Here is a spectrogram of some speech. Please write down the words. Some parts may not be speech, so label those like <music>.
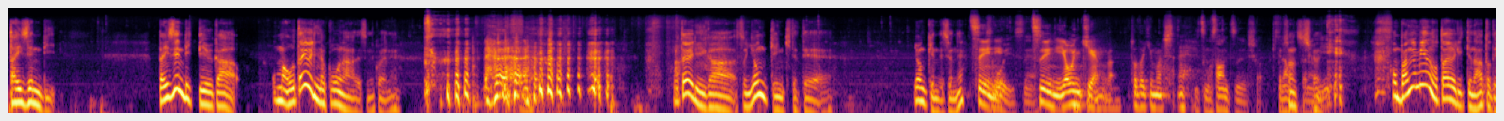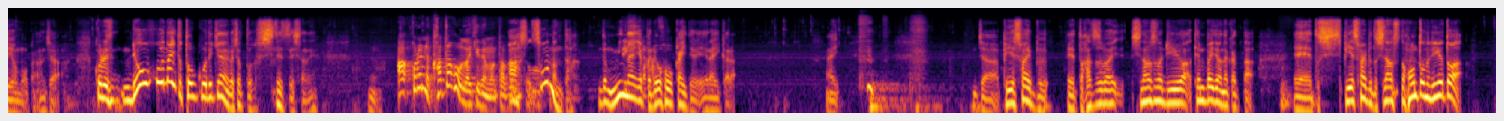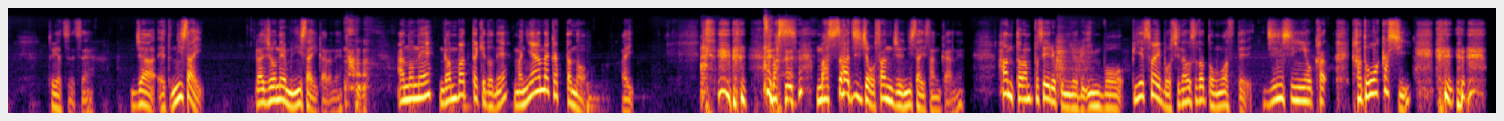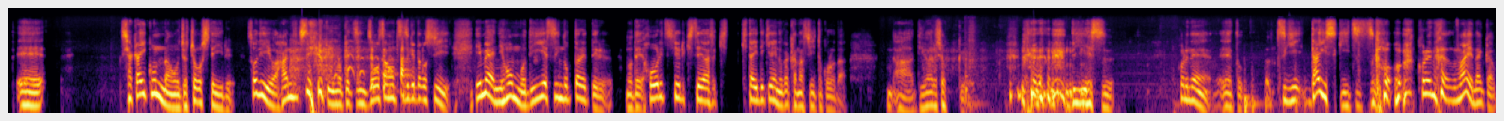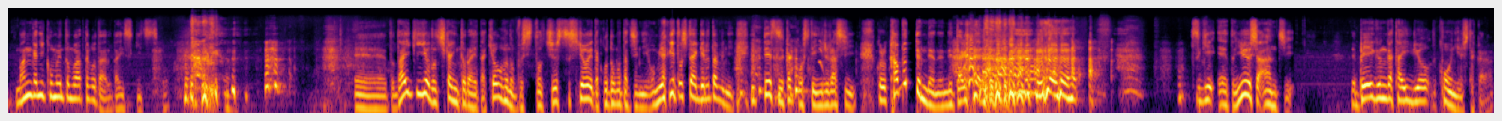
大前理。大前理っていうか、まあ、お便りのコーナーですね、これね。<laughs> お便りがその4件来てて、4件ですよね。ついに、すごいですね。ついに4件が届きましたね。いつも3通しか来てなかったのに。この番組へのお便りっていうのは後で読もうかな、じゃあ。これ、両方ないと投稿できないのがちょっと不親切でしたね。あ、これね、片方だけでも多分。あ、そそうなんだ。でもみんなやっぱ両方書いてる、偉いから。はい。じゃあ PS5、えっ、と、発売、品薄の理由は転売ではなかった。えっ、と、PS5 と品薄の本当の理由とは？というやつですね。じゃあ、えっ、と、2歳。ラジオネーム2歳からね。あのね、頑張ったけどね、間に合わなかったの。はい。マスマッサージ嬢32歳さんからね。反トランプ勢力による陰謀、PS5 を品薄だと思わせて、人心をか、かどわかし、<laughs> えー社会混乱を助長している。ソニーは反日勢力に負けずに増産を続けてほしい。今や日本も DS に乗っ取られているので、法律による規制は期待できないのが悲しいところだ。ああ、デュアルショック。<laughs> DS。これね、えっ、と、次、大好き5つ子。これね、前なんか漫画にコメントもらったことある、大好き5つ子。<laughs> えっと、大企業の地下に捉えた恐怖の物質を抽出し終えた子供たちにお土産としてあげるために <laughs> 一定数確保しているらしい。これ被ってんだよね、ネタが。<laughs> 次、えっ、と、勇者アンチ。で米軍が大量購入したから。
